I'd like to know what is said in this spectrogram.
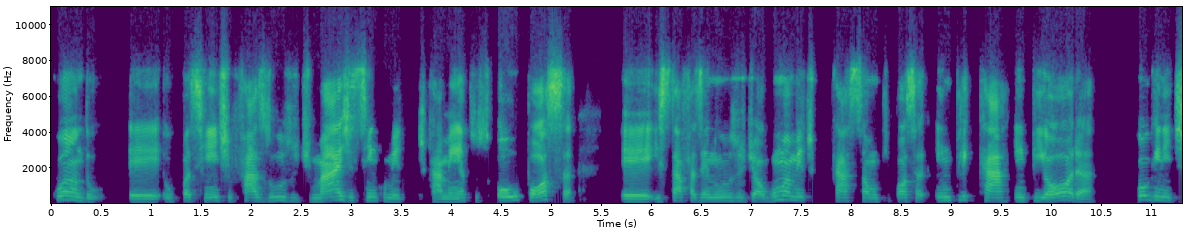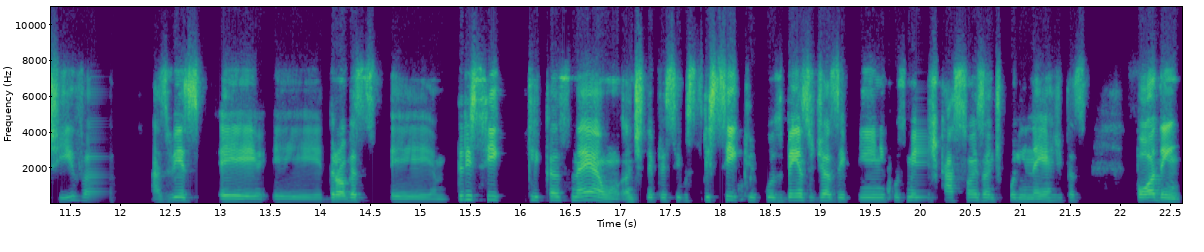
quando é, o paciente faz uso de mais de cinco medicamentos ou possa é, estar fazendo uso de alguma medicação que possa implicar em piora cognitiva, às vezes é, drogas tricíclicas, né, antidepressivos tricíclicos, benzodiazepínicos, medicações anticolinérgicas podem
